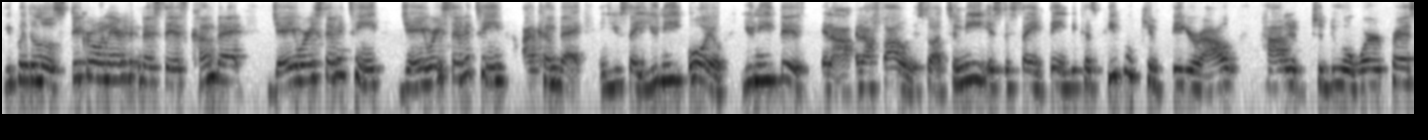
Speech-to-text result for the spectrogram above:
you put the little sticker on there that says come back January 17th, January 17th, I come back and you say, you need oil, you need this, and I, and I follow it. So to me, it's the same thing because people can figure out how to, to do a WordPress,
